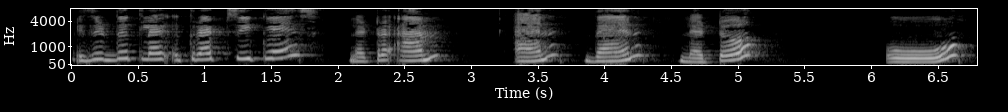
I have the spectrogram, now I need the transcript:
Is it the correct sequence? Letter M, N, then letter O.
